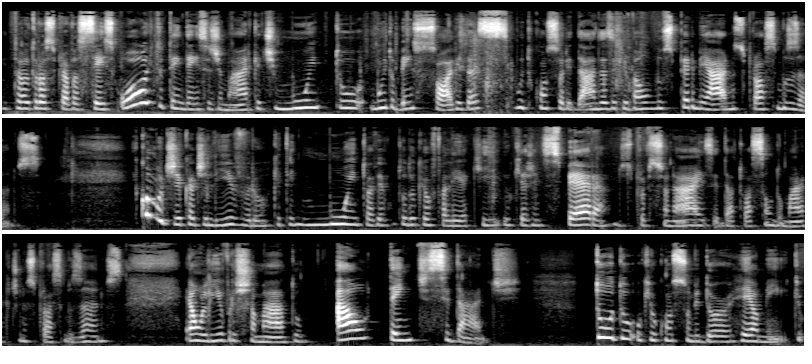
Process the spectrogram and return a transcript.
Então eu trouxe para vocês oito tendências de marketing muito, muito bem sólidas, muito consolidadas e que vão nos permear nos próximos anos. E como dica de livro, que tem muito a ver com tudo o que eu falei aqui, o que a gente espera dos profissionais e da atuação do marketing nos próximos anos, é um livro chamado Autenticidade. Tudo o que o consumidor realmente,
